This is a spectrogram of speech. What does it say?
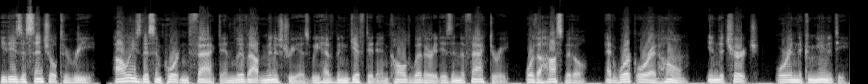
It is essential to re-always this important fact and live out ministry as we have been gifted and called whether it is in the factory, or the hospital, at work or at home, in the church, or in the community.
